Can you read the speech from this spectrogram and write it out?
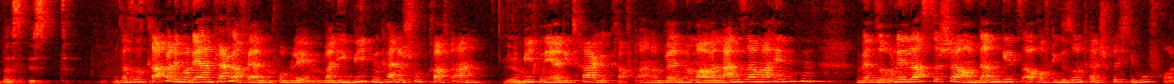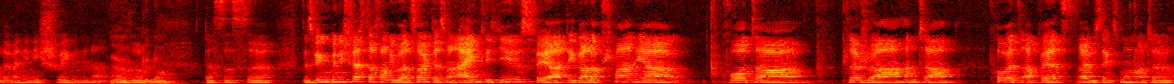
das ist... Das ist gerade bei den modernen Pleasure-Pferden ein Problem, weil die bieten keine Schubkraft an. Die ja. bieten eher die Tragekraft an und werden immer langsamer hinten werden sie unelastischer und dann geht es auch auf die Gesundheit, sprich die Hufrolle, wenn die nicht schwingen. Ne? Ja, also, genau. Das ist, äh, deswegen bin ich fest davon überzeugt, dass man eigentlich jedes Pferd, egal ob Spanier, Quarter, Pleasure, Hunter, vorwärts, abwärts, drei bis sechs Monate.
